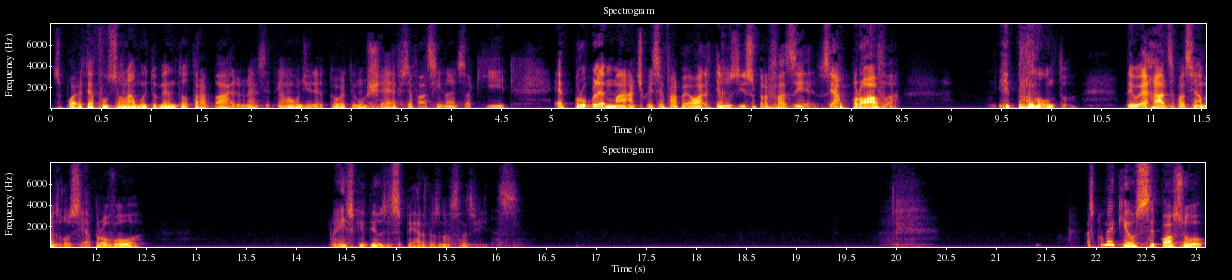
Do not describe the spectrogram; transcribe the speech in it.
Isso pode até funcionar muito bem no teu trabalho, né? Você tem lá um diretor, tem um chefe, você fala assim, não, isso aqui é problemático. E você fala para ele, olha, temos isso para fazer. Você aprova e pronto. Deu errado, você fala assim, ah, mas você aprovou. É isso que Deus espera das nossas vidas. Mas como é que eu posso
